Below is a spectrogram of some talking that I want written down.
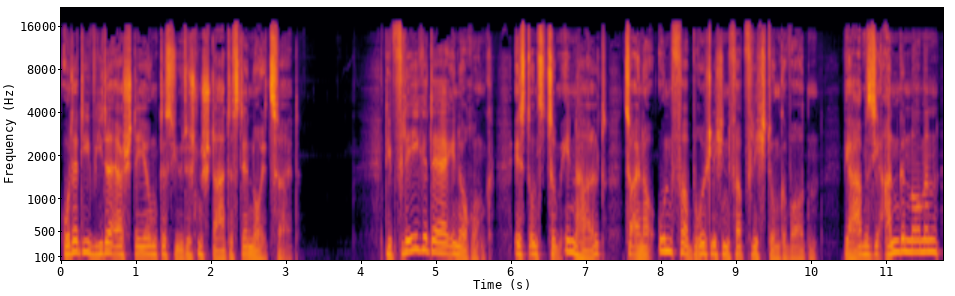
oder die Wiedererstehung des jüdischen Staates der Neuzeit. Die Pflege der Erinnerung ist uns zum Inhalt zu einer unverbrüchlichen Verpflichtung geworden. Wir haben sie angenommen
